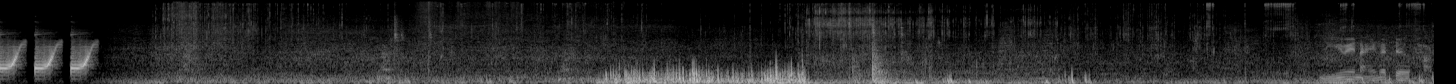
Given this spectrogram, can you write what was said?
หนีไปไหนก็เจอผัก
